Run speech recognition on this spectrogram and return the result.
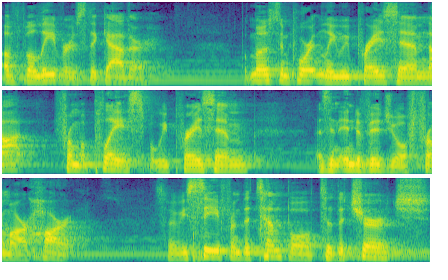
of believers that gather. But most importantly, we praise him not from a place, but we praise him as an individual from our heart. So we see from the temple to the church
